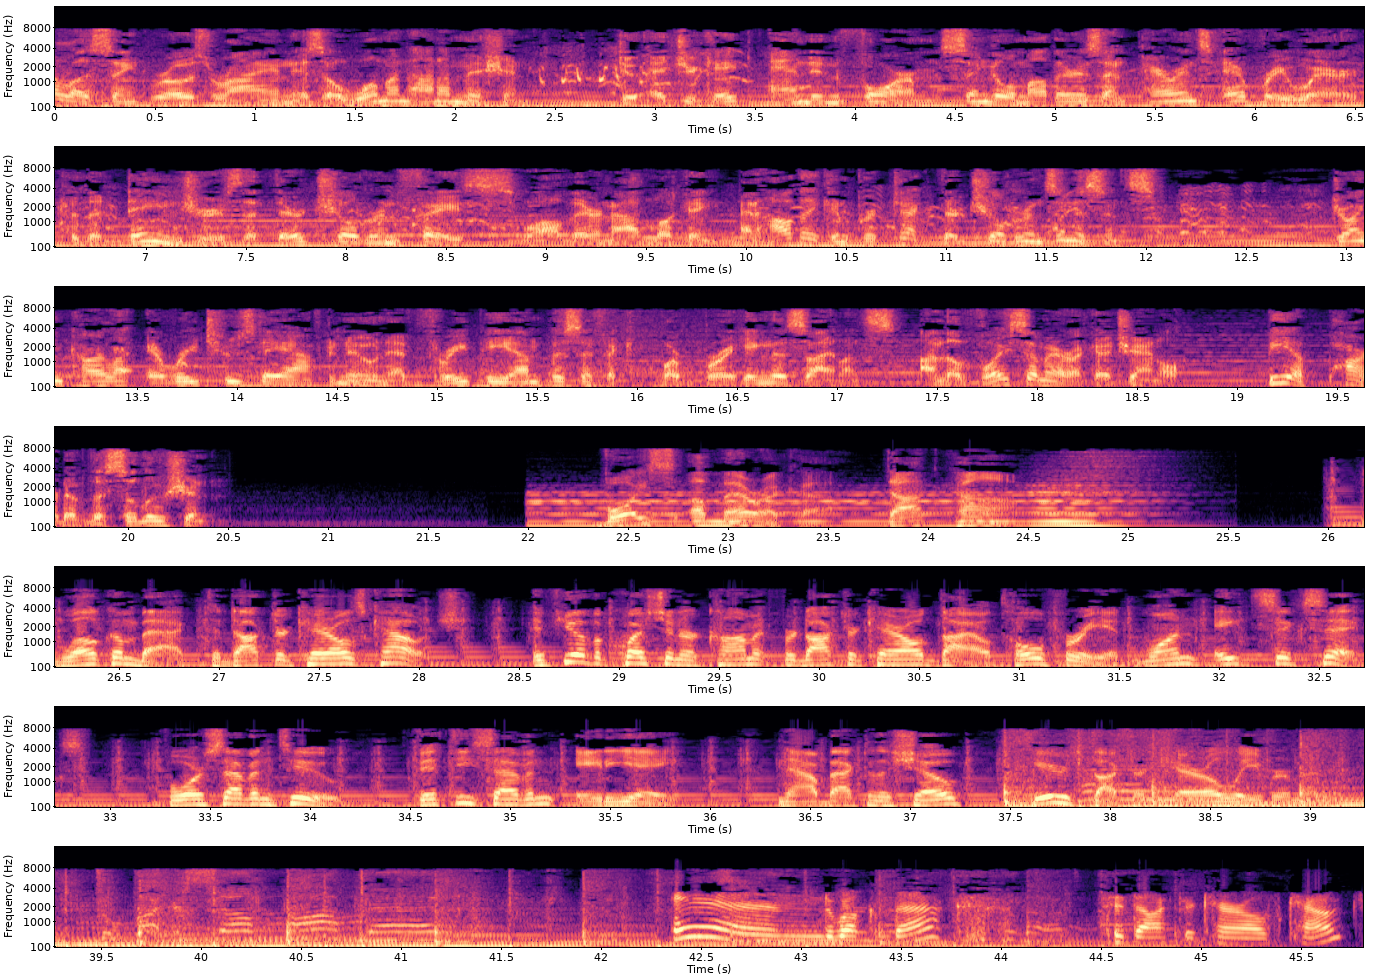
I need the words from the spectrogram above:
Carla St. Rose Ryan is a woman on a mission to educate and inform single mothers and parents everywhere to the dangers that their children face while they're not looking and how they can protect their children's innocence. Join Carla every Tuesday afternoon at 3 p.m. Pacific for Breaking the Silence on the Voice America channel. Be a part of the solution. VoiceAmerica.com. Welcome back to Dr. Carol's Couch. If you have a question or comment for Dr. Carol, dial toll free at 1 866 472 5788. Now back to the show. Here's Dr. Carol Lieberman. And welcome back to Dr. Carol's Couch,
